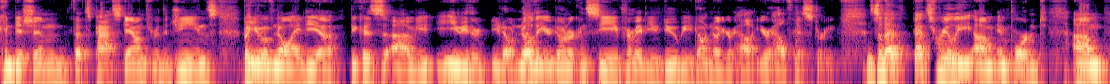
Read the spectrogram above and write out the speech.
condition that's passed down through the genes, but you have no idea because um, you, you either you don't know that your donor conceived, or maybe you do, but you don't know your health your health history. So that that's really um, important. Um,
